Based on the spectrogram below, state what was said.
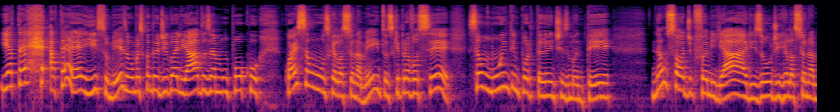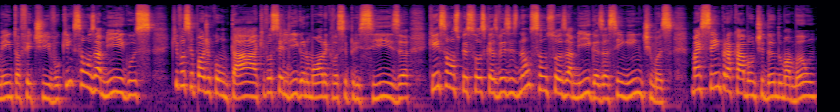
E até, até é isso mesmo, mas quando eu digo aliados é um pouco quais são os relacionamentos que para você são muito importantes manter não só de familiares ou de relacionamento afetivo, quem são os amigos que você pode contar, que você liga numa hora que você precisa, quem são as pessoas que às vezes não são suas amigas assim íntimas, mas sempre acabam te dando uma mão.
